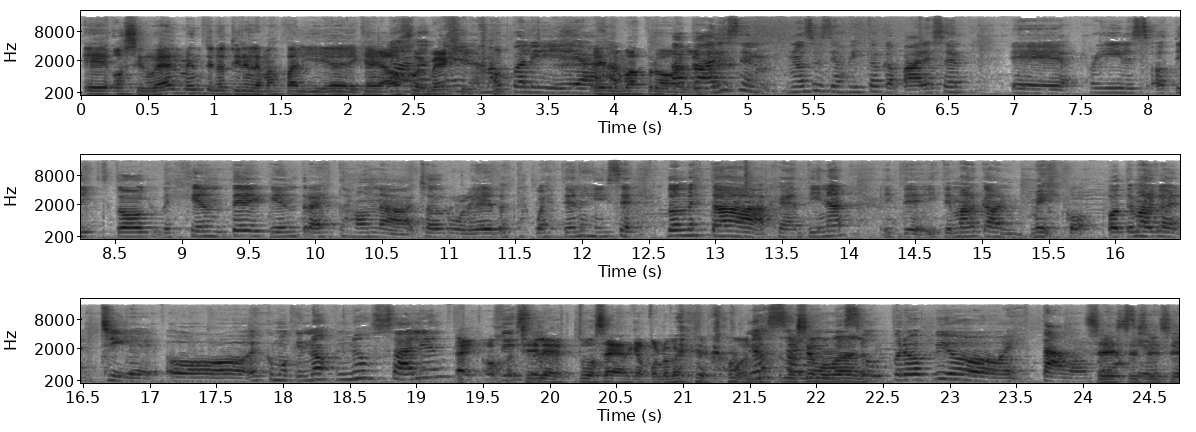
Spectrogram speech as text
eh, o si realmente no tienen la más pálida idea de qué hay no, abajo no de México. la más pálida idea. Es lo más probable. Aparecen, no sé si has visto que aparecen eh, reels o TikTok de gente que entra a estas ondas chat roulette, estas cuestiones y dice ¿dónde está Argentina? Y te, y te marcan México o te marcan Chile o es como que no, no salen ojo, de su- Chile estuvo cerca por lo menos, como no, no, no salen seamos de su propio estado, Sí, sí, sí.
